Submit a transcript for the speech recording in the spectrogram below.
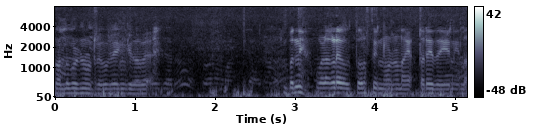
ಕಲ್ಲುಗಳು ನೋಡ್ರಿ ಹೆಂಗಿದಾವೆ. ಬನ್ನಿ, ಒಳಗಡೆ ಹೋಗಿ ತೋರಿಸ್ತೀನಿ ನೋಡೋಣ ಯಾವ ಥರ ಇದೆ, ಏನಿಲ್ಲ.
